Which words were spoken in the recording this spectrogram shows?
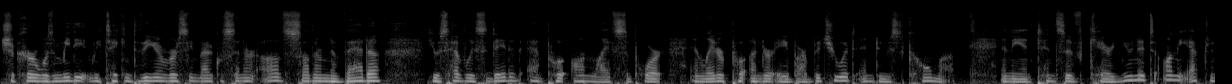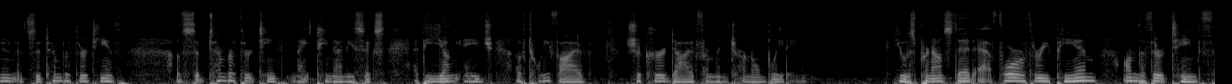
Shakur was immediately taken to the University Medical Center of Southern Nevada. He was heavily sedated and put on life support, and later put under a barbiturate-induced coma in the intensive care unit on the afternoon of September 13th of September 13th, 1996, at the young age of 25. Shakur died from internal bleeding. He was pronounced dead at 4:03 p.m. on the 13th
